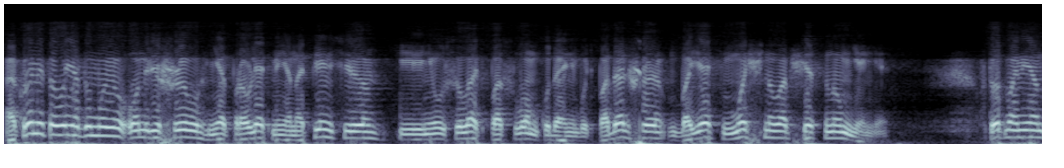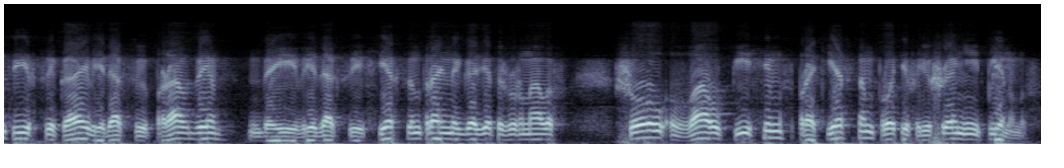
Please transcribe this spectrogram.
А кроме того, я думаю, он решил не отправлять меня на пенсию и не усылать послом куда-нибудь подальше, боясь мощного общественного мнения. В тот момент и в ЦК, и в редакцию «Правды», да и в редакции всех центральных газет и журналов шел вал писем с протестом против решений пленумов.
